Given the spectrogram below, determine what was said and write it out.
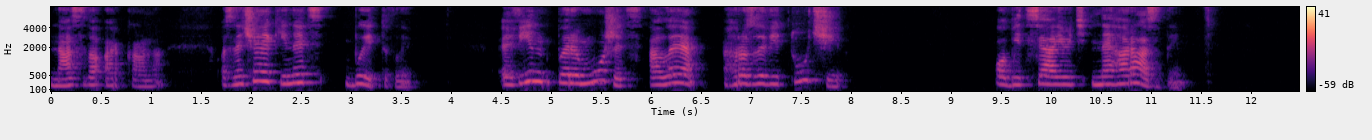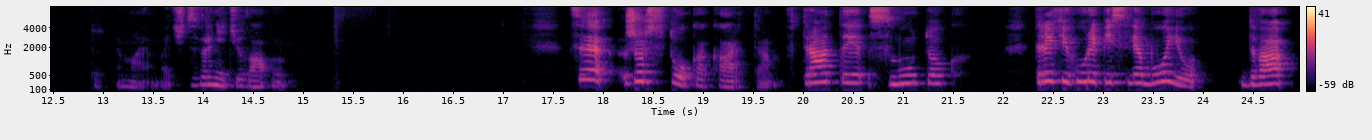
назва аркана, означає кінець битви. Він переможець, але грозові тучі обіцяють негаразди. Тут немає, бачите, зверніть увагу. Це жорстока карта. Втрати, смуток. Три фігури після бою, два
